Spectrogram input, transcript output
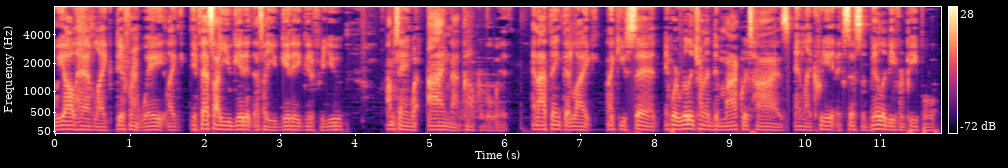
We all have like different way. Like if that's how you get it, that's how you get it. Good for you. I'm saying what I'm not comfortable with. And I think that like, like you said, if we're really trying to democratize and like create accessibility for people,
